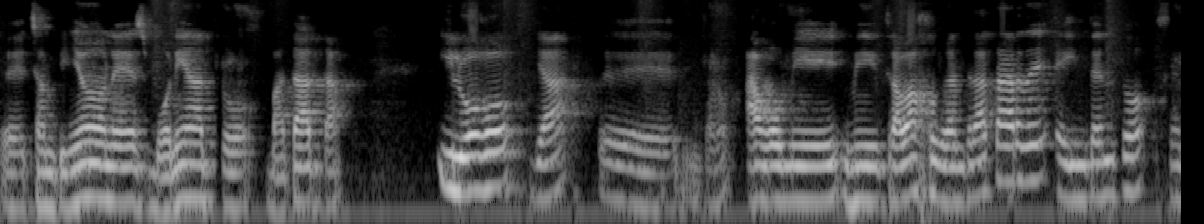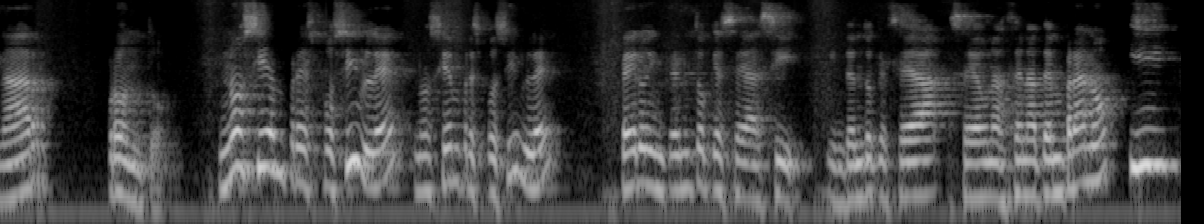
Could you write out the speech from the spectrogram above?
eh, champiñones, boniato, batata y luego ya eh, hago mi, trabajo durante la tarde e intento cenar pronto. No siempre es posible, no siempre es posible, pero intento que sea así, intento que sea, sea una cena temprano y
